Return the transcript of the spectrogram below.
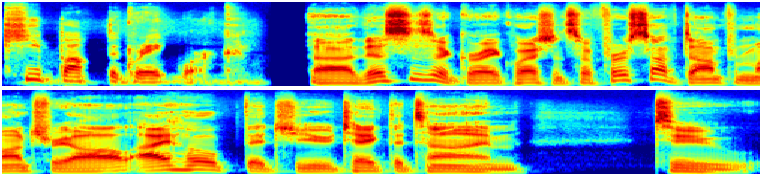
keep up the great work. Uh, this is a great question. So, first off, Dawn from Montreal, I hope that you take the time to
